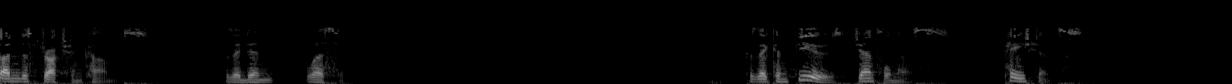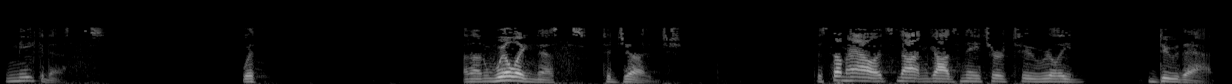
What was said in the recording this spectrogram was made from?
sudden destruction comes because they didn't listen. Because they confused gentleness, patience, meekness with an unwillingness to judge. That somehow it's not in God's nature to really do that.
